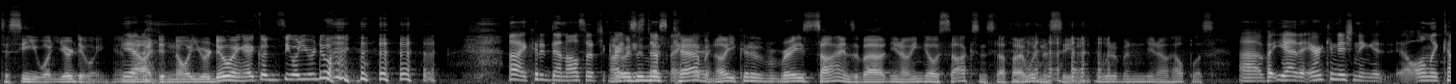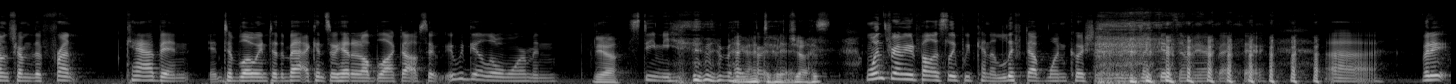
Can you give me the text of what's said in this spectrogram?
to see what you're doing and Yeah. now i didn't know what you were doing i couldn't see what you were doing Oh, I could have done all sorts of crazy i was in this cabin there. oh you could have raised signs about you know ingo sucks and stuff i wouldn't have seen it it would have been you know helpless Uh, but yeah, the air conditioning only comes from the front cabin to blow into the back. And so we had it all blocked off. So it would get a little warm and yeah steamy in the back you had to there. adjust Once Remy would fall asleep, we'd kind of lift up one cushion and like get some air back there. Uh, but it,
